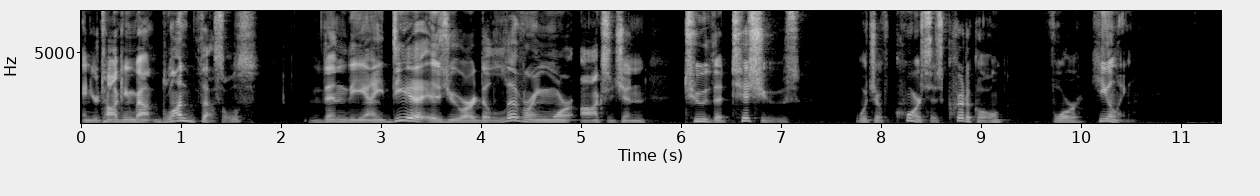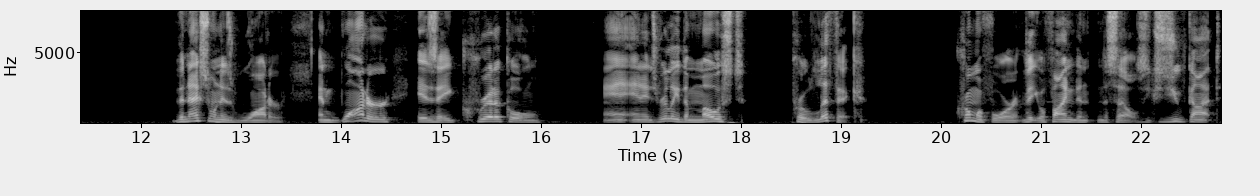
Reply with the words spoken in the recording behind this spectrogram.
and you're talking about blood vessels, then the idea is you are delivering more oxygen to the tissues, which of course is critical for healing. The next one is water. And water is a critical, and it's really the most prolific chromophore that you'll find in the cells because you've got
